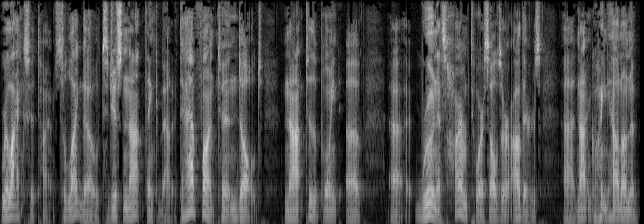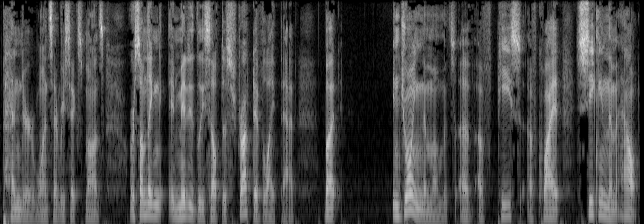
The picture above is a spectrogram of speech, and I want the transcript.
relax at times, to let go, to just not think about it, to have fun, to indulge, not to the point of uh, ruinous harm to ourselves or others, uh, not going out on a bender once every six months or something admittedly self destructive like that, but enjoying the moments of, of peace, of quiet, seeking them out,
